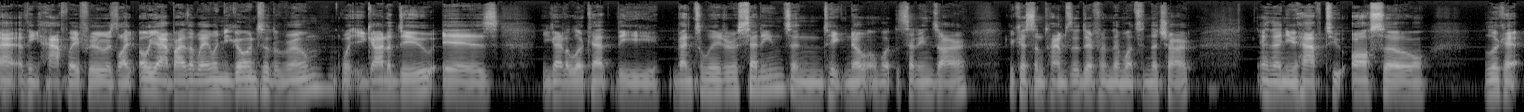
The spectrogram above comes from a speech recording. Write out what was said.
I think halfway through, was like, "Oh yeah, by the way, when you go into the room, what you got to do is you got to look at the ventilator settings and take note of what the settings are because sometimes they're different than what's in the chart." and then you have to also look at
